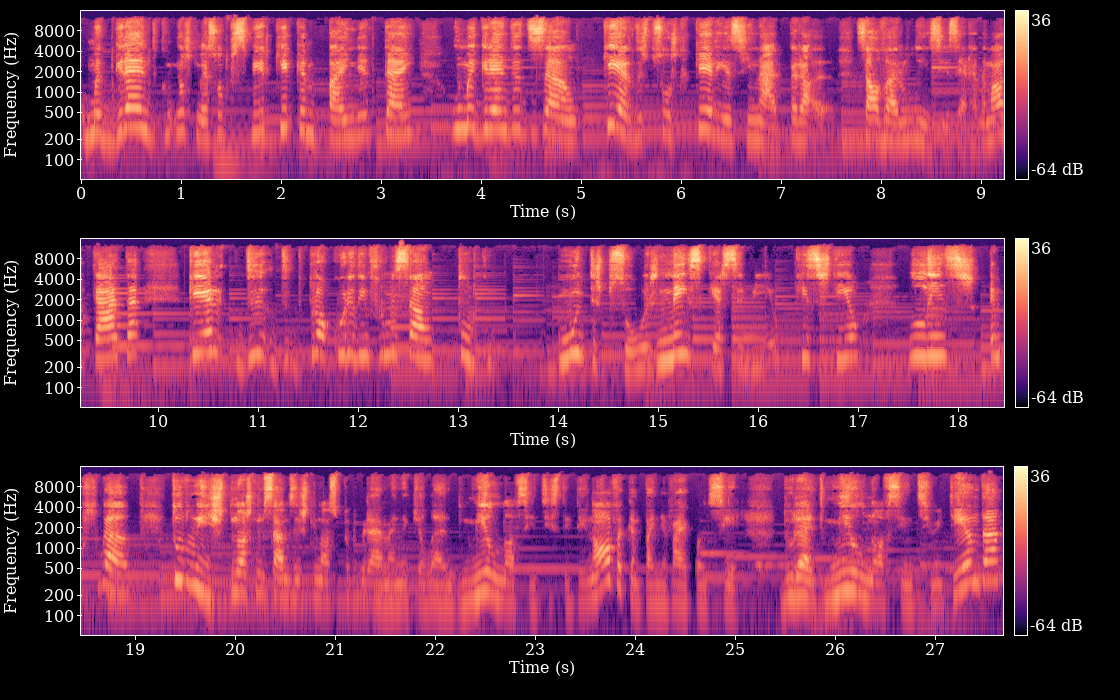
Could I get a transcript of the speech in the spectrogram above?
uma grande. Eles começam a perceber que a campanha tem uma grande adesão, quer das pessoas que querem assinar para salvar o lince e a Serra da Malcata, quer de, de, de procura de informação, porque muitas pessoas nem sequer sabiam que existiam linces em Portugal. Tudo isto, nós começámos este nosso programa naquele ano de 1979, a campanha vai acontecer durante 1980.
